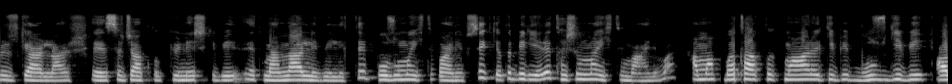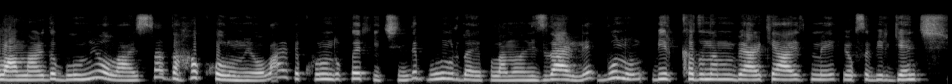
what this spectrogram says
rüzgarlar, e, sıcaklık, güneş gibi etmenlerle birlikte bozulma ihtimali yüksek ya da bir yere taşınma ihtimali var. Ama bataklık, mağara gibi, buz gibi alanlarda bulunuyorlarsa daha korunuyorlar ve korundukları için de burada yapılan analizlerle bunun bir kadına mı bir erkeğe ait mi yoksa bir genç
